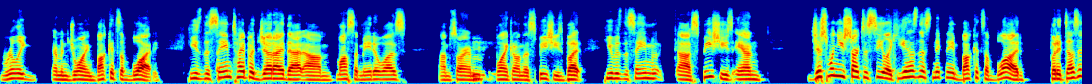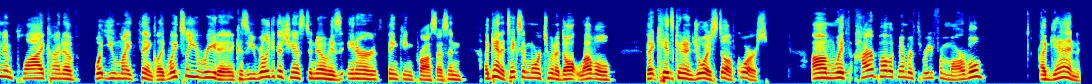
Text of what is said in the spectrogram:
really am enjoying buckets of blood he's the same type of jedi that um, Mas Amedda was i'm sorry i'm mm-hmm. blanking on the species but he was the same uh, species and just when you start to see like he has this nickname buckets of blood but it doesn't imply kind of what you might think. Like, wait till you read it because you really get the chance to know his inner thinking process. And again, it takes it more to an adult level that kids can enjoy still, of course. Um, with High Republic number three from Marvel, again,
